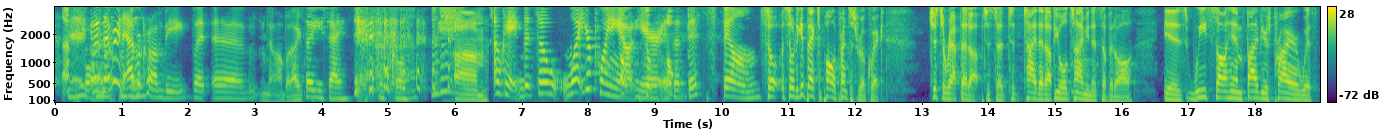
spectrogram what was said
it was never an Abercrombie, but um, No, but I. So you say. That's cool. um, okay, but so what you're pointing out so- here is oh. that this film So, so to get back to Paul Apprentice real quick, just to wrap that up, just to, to tie that up, the old timiness of it all is we saw him five years prior with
